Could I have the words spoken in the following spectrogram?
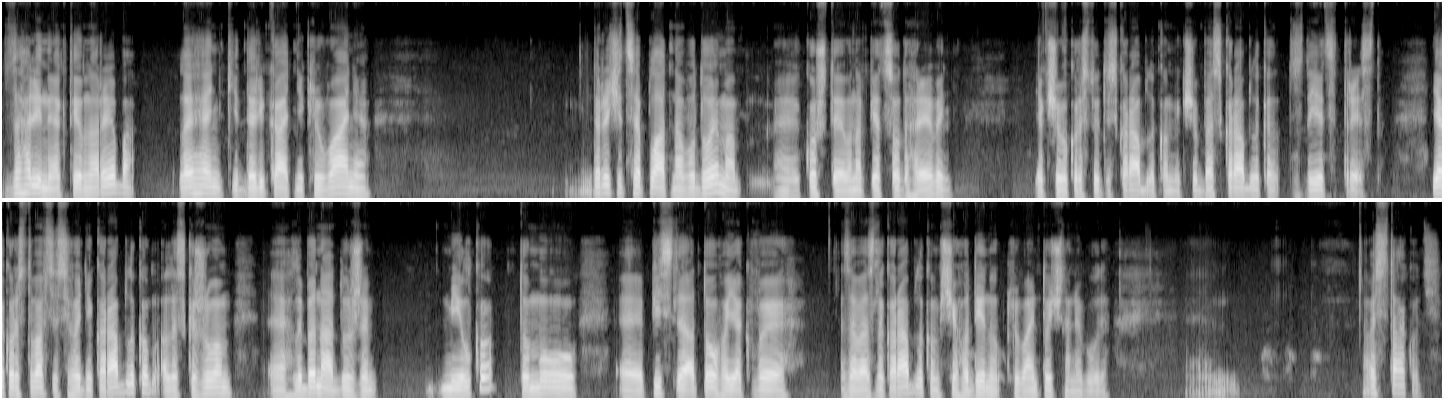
взагалі не активна риба, легенькі, делікатні клювання. До речі, це платна водойма, е, коштує вона 500 гривень, якщо ви користуєтесь корабликом. Якщо без кораблика, то здається 300. Я користувався сьогодні корабликом, але скажу вам, е, глибина дуже мілко, тому е, після того, як ви завезли корабликом, ще годину клювань точно не буде. Ось так от.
